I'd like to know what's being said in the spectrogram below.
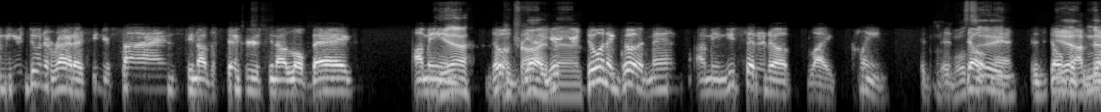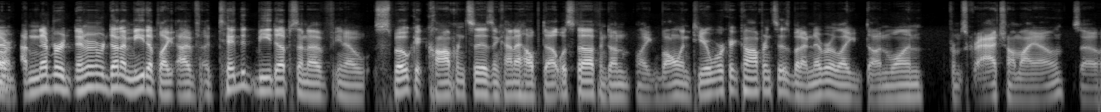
I mean, you're doing it right. I've seen your signs, seen all the stickers, seen all the little bags. I mean, Yeah, those, trying, yeah, you're, you're doing it good, man. I mean, you set it up like clean. It's, it's We'll dope, see. man. It's dope. yeah, I've never, doing. I've never, I've never done a meetup. Like I've attended meetups and I've, you know, spoke at conferences and kind of helped out with stuff and done like volunteer work at conferences, but I've never like done one from scratch on my own. So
